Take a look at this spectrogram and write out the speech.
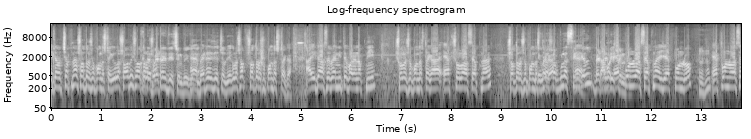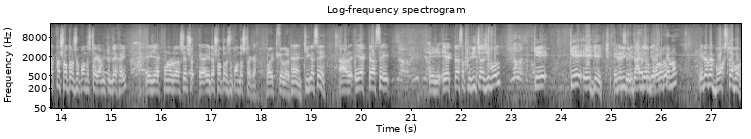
এটা হচ্ছে আপনার সতেরোশো পঞ্চাশ টাকা। এগুলো সবই সতেরোশো ব্যাটারি দিয়ে চলবে এগুলো। হ্যাঁ ব্যাটারি দিয়ে চলবে। এগুলো সব সতেরোশো পঞ্চাশ টাকা। আর এটা আছে ভাই নিতে পারেন আপনি ষোলোশো পঞ্চাশ টাকা। অ্যাপ ষোলো আছে আপনার সতেরোশো পঞ্চাশ টাকা। সবগুলো single হ্যাঁ, তারপর অ্যাপ। পনেরো আছে আপনার এই যে অ্যাপ পনেরো। অ্যাপ পনেরো আছে আপনার সতেরোশো পঞ্চাশ টাকা। আমি একটু দেখাই। এই যে অ্যাপ পনেরো আছে এটা সতেরোশো পঞ্চাশ টাকা। হোয়াইট কালার হ্যাঁ ঠিক আছে? আর এই একটা আছে এই যে একটা আছে আপনি rechargeable K K eight eight এটা এটা আগে বড় কেন? এটা ভাই বক্সটা বড়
